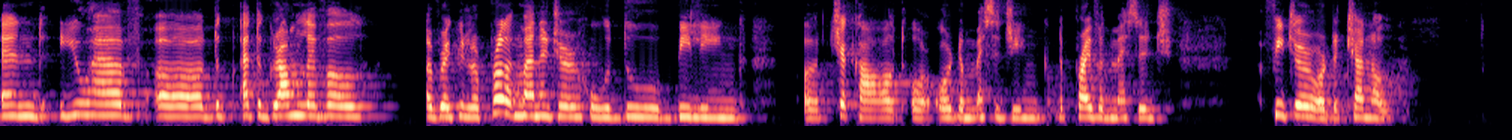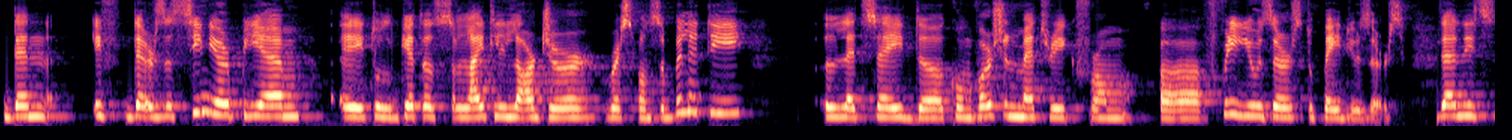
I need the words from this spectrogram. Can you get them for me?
and you have uh, the, at the ground level a regular product manager who would do billing, uh, checkout, or or the messaging, the private message feature or the channel then if there's a senior pm it will get a slightly larger responsibility let's say the conversion metric from uh, free users to paid users. Then it's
